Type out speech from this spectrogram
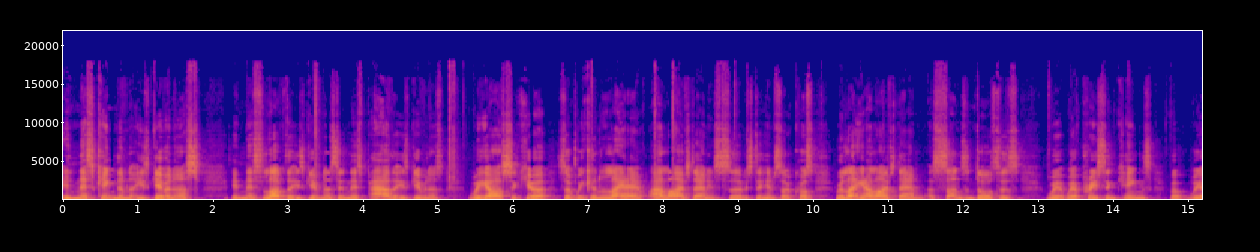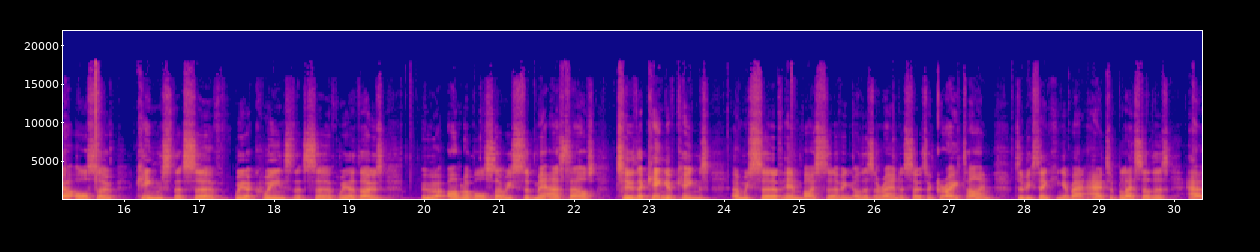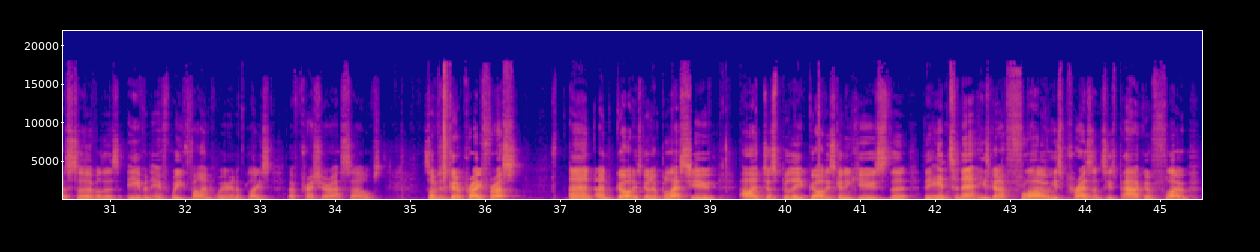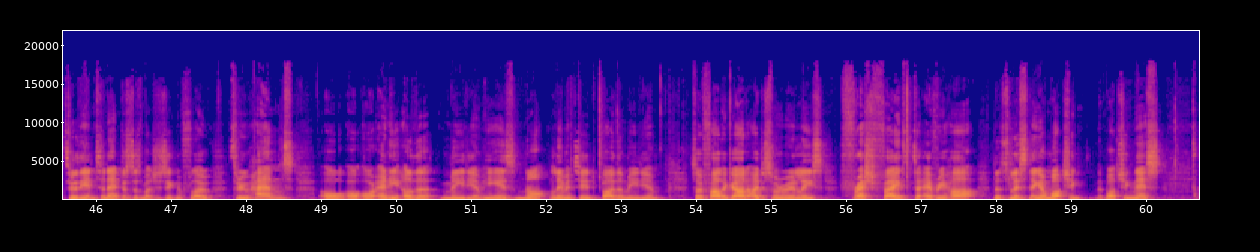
in this kingdom that He's given us, in this love that He's given us, in this power that He's given us. We are secure so we can lay our lives down in service to Him. So, of course, we're laying our lives down as sons and daughters, we're, we're priests and kings, but we are also kings that serve. We are queens that serve. We are those who are honorable. So we submit ourselves to the King of Kings and we serve him by serving others around us. So it's a great time to be thinking about how to bless others, how to serve others, even if we find we're in a place of pressure ourselves. So I'm just going to pray for us and, and God is going to bless you I just believe God is going to use the, the internet. He's going to flow, His presence, His power can flow through the internet just as much as it can flow through hands or, or, or any other medium. He is not limited by the medium. So, Father God, I just want to release fresh faith to every heart that's listening and watching, watching this.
